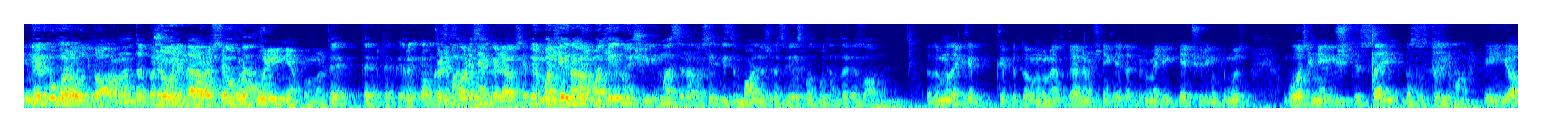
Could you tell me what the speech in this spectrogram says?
jinai Ir- buvo raudona, dabar jinai darosi purpurinė pamažu. Taip, taip, taip. Ir, O Kalifornija galiausiai Ir Makeino išėjimas yra toks irgi simboliškas veiksmas būtent Arizonai. Bet manai, kaip, kaip įdomu, mes galim šnekėti apie amerikiečių rinkimus vos ne ištisai, Be sustojimo. jo,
